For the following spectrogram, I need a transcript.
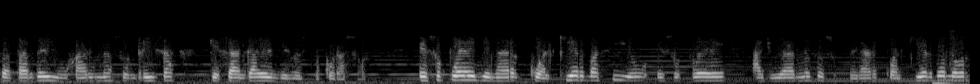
tratar de dibujar una sonrisa que salga desde nuestro corazón. Eso puede llenar cualquier vacío, eso puede ayudarnos a superar cualquier dolor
